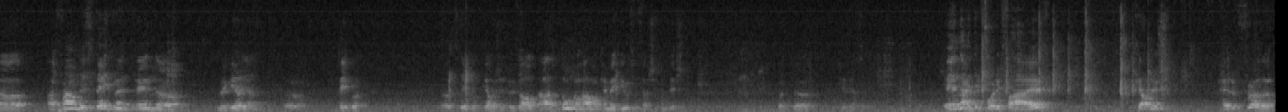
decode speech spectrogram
Uh, I found this statement in uh, Mergelian uh, paper, uh, statement of Keldysh's result. I don't know how one can make use of such a condition. But okay, that's it. In 1945, Keldysh had a further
